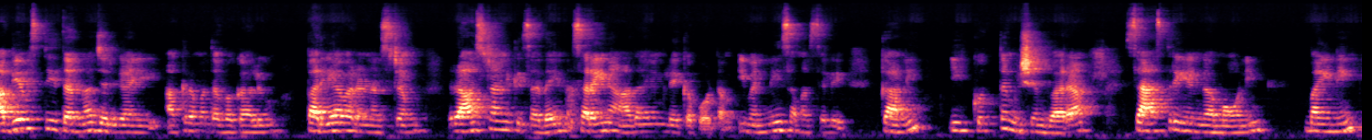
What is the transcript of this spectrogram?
అవ్యవస్థితంగా జరిగాయి. అక్రమ తవ్వకాలు పర్యావరణ నష్టం రాష్ట్రానికి సదైన సరైన ఆదాయం లేకపోవటం ఇవన్నీ సమస్యలే. కానీ ఈ కొత్త మిషన్ ద్వారా శాస్త్రీయంగా మౌనింగ్ మైనింగ్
